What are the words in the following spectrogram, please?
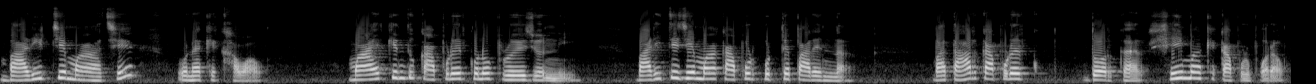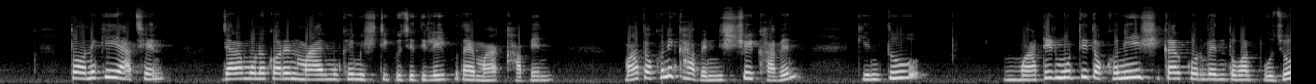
বাড়ির যে মা আছে, ওনাকে খাওয়াও। মায়ের কিন্তু কাপড়ের কোনো প্রয়োজন নেই। বাড়িতে যে মা কাপড় পরতে পারেন না বা তার কাপড়ের দরকার, সেই মাকে কাপড় পরাও। তো অনেকেই আছেন যারা মনে করেন মায়ের মুখে মিষ্টি গুজে দিলেই বোধহয় মা খাবেন। তখনই খাবেন, নিশ্চয়ই খাবেন। কিন্তু মাটির মূর্তি তখনই স্বীকার করবেন তোমার পুজো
